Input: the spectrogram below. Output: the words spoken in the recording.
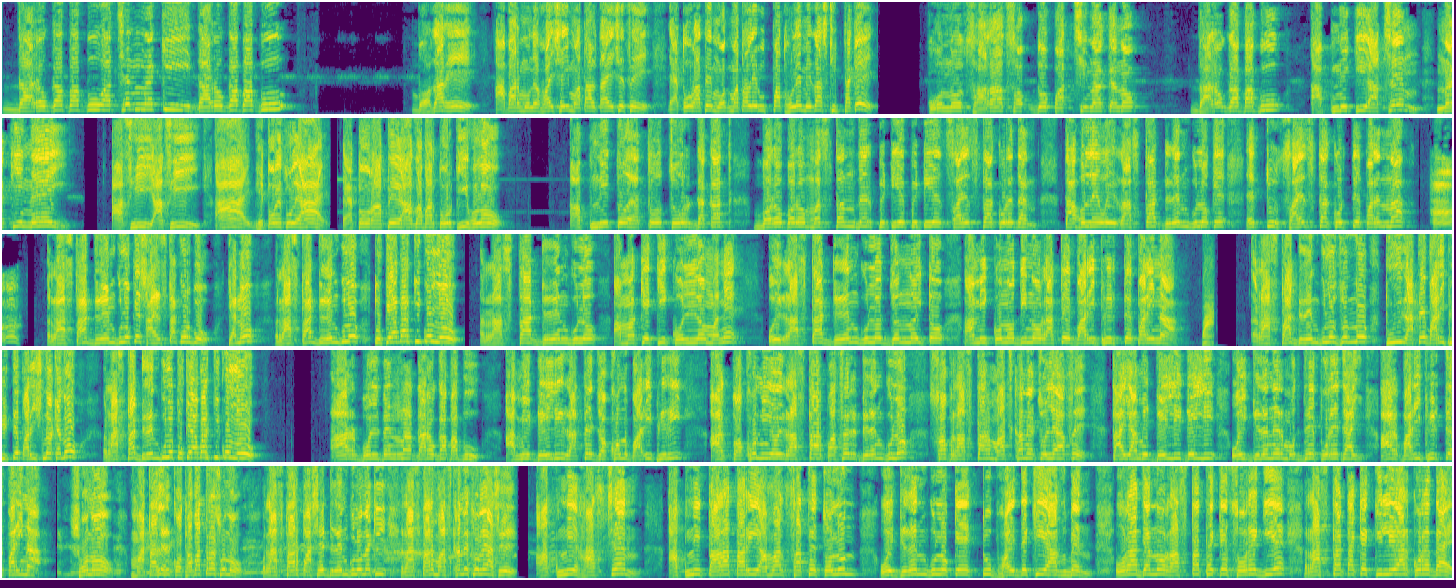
দারোগা বাবু আছেন নাকি? দারোগা বাবু? বজারে, আবার মনে হয় সেই মাতালটা এসেছে। এত রাতে মদ মাতালের উৎপাত হলে মেজাজ ঠিক থাকে? কোনো সারা শব্দ পাচ্ছি না কেন? দারোগা বাবু, আপনি কি আছেন নাকি নেই? আসি আসি, আয়, ভেতরে চলে আয়। এত রাতে আজ আবার তোর কি হলো? আপনি তো এত চোর ডাকাত, বড় বড় মস্তানদের পিটিয়ে পিটিয়ে সায়স্তা করে দেন। তাহলে ওই রাস্তার ড্রেনগুলোকে একটু সায়স্তা করতে পারেন না? রাস্তার ড্রেনগুলোকে সায়স্তা করব? কেন? রাস্তার ড্রেনগুলো তোকে আবার কি করল? রাস্তার ড্রেনগুলো আমাকে কি করল মানে? ওই রাস্তার ড্রেনগুলোর জন্যই তো আমি কোনোদিনও রাতে বাড়ি ফিরতে পারি না। রাস্তার ড্রেনগুলোর জন্য তুই রাতে বাড়ি ফিরতে পারিস না কেন? রাস্তার ড্রেনগুলো তোকে আবার কি করল? আর বলবেন না দারোগা বাবু, আমি ডেইলি রাতে যখন বাড়ি ফিরি আর তখনই ওই রাস্তার পাশের ড্রেনগুলো সব রাস্তার মাঝখানে চলে আসে। তাই আমি ডেইলি ডেইলি ওই ড্রেনের মধ্যে পড়ে যাই, আর বাড়ি ফিরতে পারি না। শোনো, মাতালের কথাবার্তা শোনো। রাস্তার পাশের ড্রেনগুলো নাকি রাস্তার মাঝখানে চলে আসে। আপনি হাসছেন, আপনি তাড়াতাড়ি আমার সাথে চলুন, ওই ড্রেনগুলোকে একটু ভয় দেখিয়ে আসবেন। ওরা যেন রাস্তা থেকে সরে গিয়ে রাস্তাটাকে ক্লিয়ার করে দেয়।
